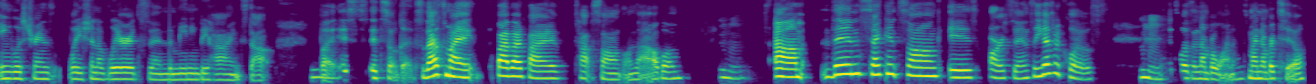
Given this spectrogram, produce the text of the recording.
English translation of lyrics and the meaning behind "Stop." Mm-hmm. But it's it's so good. So that's my five out of five top song on the album. Mm-hmm. Um, then second song is Arson. So you guys were close. Mm-hmm. This wasn't number one. It's my number two.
